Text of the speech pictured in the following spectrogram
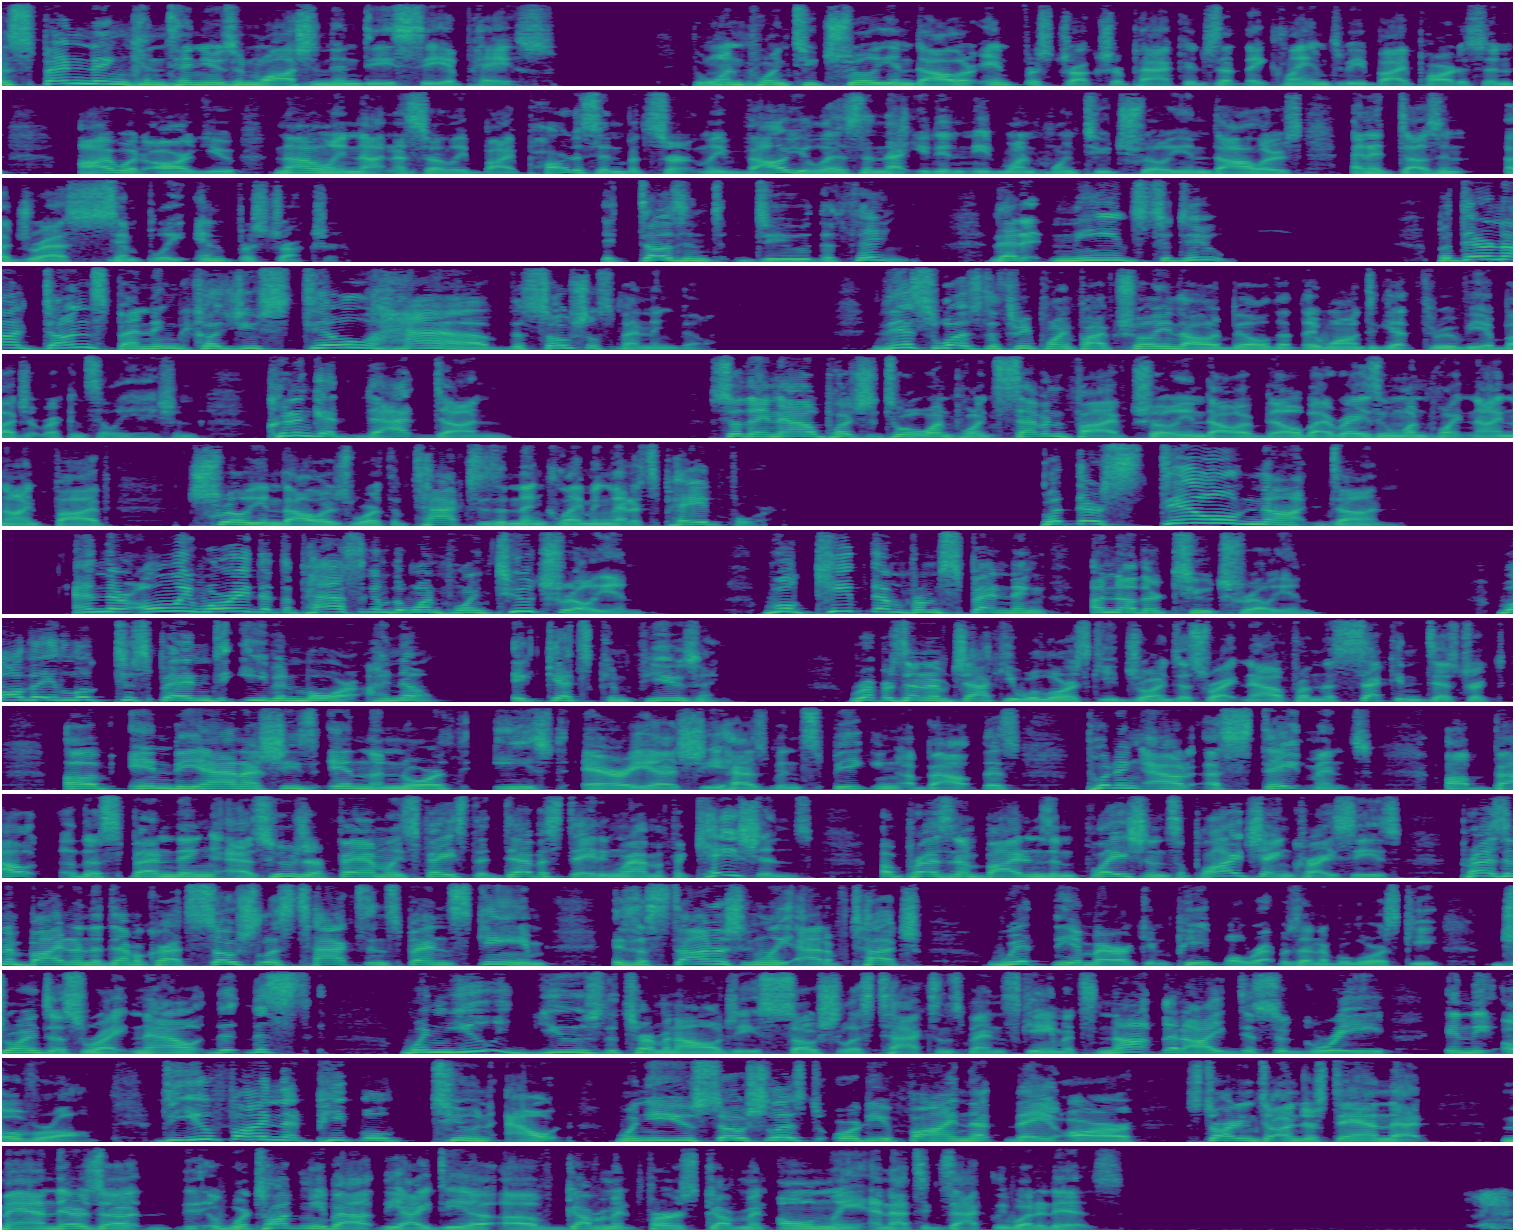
The spending continues in Washington, D.C. apace. The $1.2 trillion infrastructure package that they claim to be bipartisan, I would argue not only not necessarily bipartisan, but certainly valueless in that you didn't need $1.2 trillion and it doesn't address simply infrastructure. It doesn't do the thing that it needs to do. But they're not done spending because you still have the social spending bill. This was the $3.5 trillion bill that they wanted to get through via budget reconciliation. Couldn't get that done. So they now push it to a $1.75 trillion bill by raising $1.995 trillion worth of taxes and then claiming that it's paid for. But they're still not done. And they're only worried that the passing of the 1.2 trillion will keep them from spending another 2 trillion while they look to spend even more. I know it gets confusing. Representative Jackie Walorski joins us right now from the second district of Indiana. She's in the Northeast area. She has been speaking about this, putting out a statement about the spending as Hoosier families face the devastating ramifications of President Biden's inflation and supply chain crises. President Biden and the Democrats' socialist tax and spend scheme is astonishingly out of touch with the American people. Representative Walorski joins us right now. This when you use the terminology socialist tax and spend scheme, it's not that I disagree in the overall. Do you find that people tune out when you use socialist, or do you find that they are starting to understand that? Man, there's a, we're talking about the idea of government first, government only, and that's exactly what it is.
